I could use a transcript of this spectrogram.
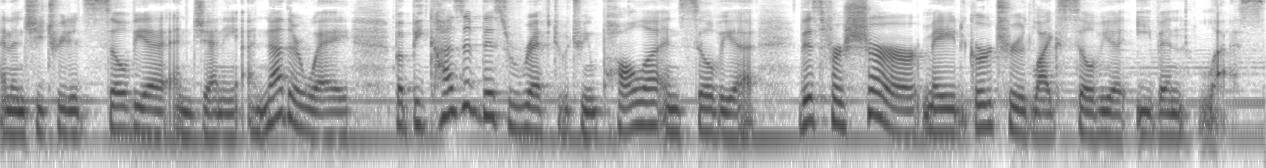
and then she treated Sylvia and Jenny another way. But because of this rift between Paula and Sylvia, this for sure made Gertrude like Sylvia even less.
